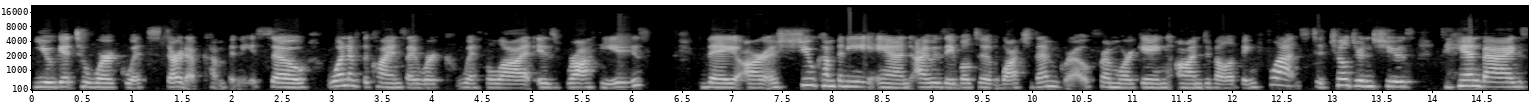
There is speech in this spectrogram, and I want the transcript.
you get to work with startup companies. So one of the clients I work with a lot is Rothy's. They are a shoe company, and I was able to watch them grow from working on developing flats to children's shoes to handbags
